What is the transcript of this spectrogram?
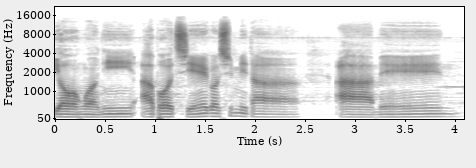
영원히 아버지의 것입니다. 아멘.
